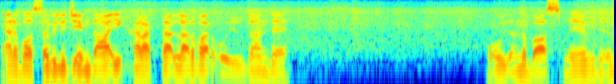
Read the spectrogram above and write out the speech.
Yani basabileceğim daha iyi karakterler var. O yüzden de o yüzden de basmayabilirim.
